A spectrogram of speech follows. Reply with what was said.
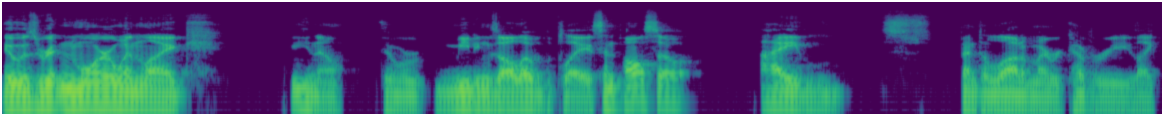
It was written more when like you know there were meetings all over the place, and also I spent a lot of my recovery like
